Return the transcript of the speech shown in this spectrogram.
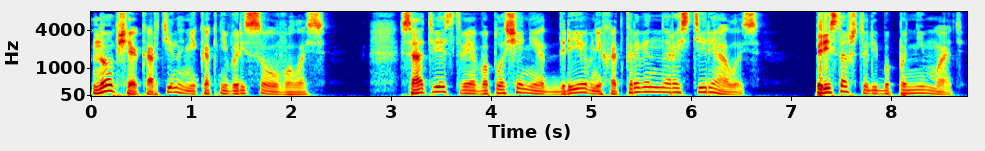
но общая картина никак не вырисовывалась. Соответствие воплощения древних откровенно растерялось, перестав что-либо понимать.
